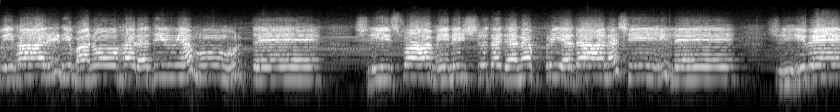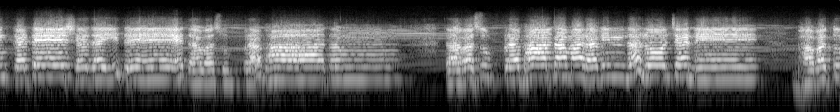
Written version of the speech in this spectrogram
विहारिणि मनोहर दिव्यमूर्ते श्रीस्वामि निःश्रुत जनप्रियदानशीले श्रीवेङ्कटेश दयिते तव सुप्रभातम्। तव सुप्रभातमरविन्दलोचने भवतु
